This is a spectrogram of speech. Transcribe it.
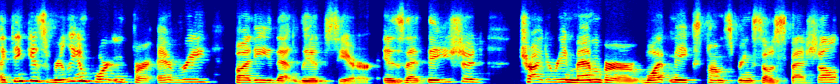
i think is really important for everybody that lives here is that they should try to remember what makes palm springs so special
